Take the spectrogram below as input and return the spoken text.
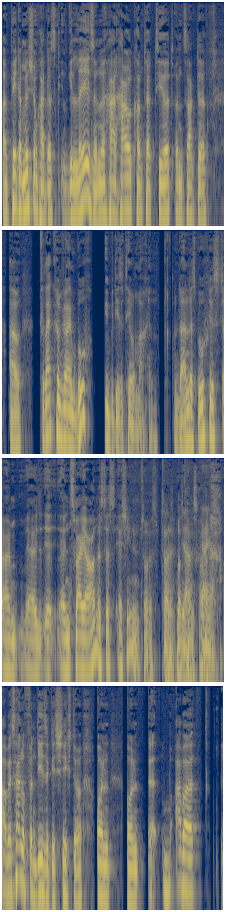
äh, Peter Mischung hat das gelesen, hat Harold kontaktiert und sagte, äh, vielleicht können wir ein Buch über dieses Thema machen. Und dann das Buch ist ähm, äh, in zwei Jahren ist das erschienen. So, das, Toll. das Ja, ja, ja. Aber es handelt von dieser Geschichte und und äh, aber äh,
